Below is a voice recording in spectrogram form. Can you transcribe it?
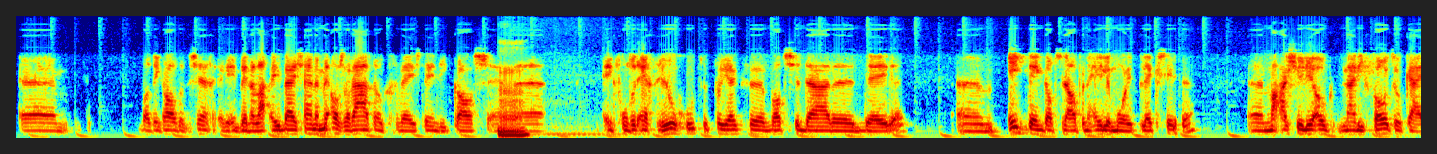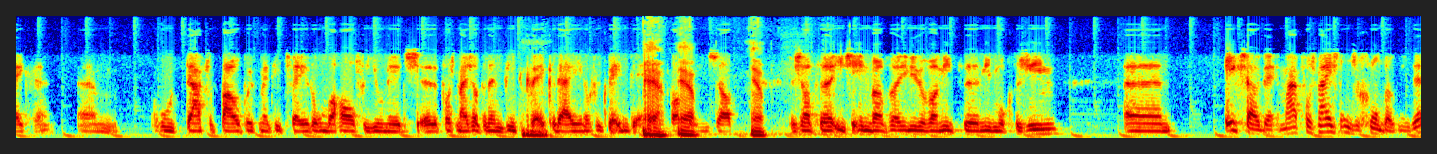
ehm, wat ik altijd zeg, ik ben er wij zijn er als raad ook geweest in die kas. En Ja. eh, ik vond het echt heel goed, het project eh, wat ze daar eh, deden. Ehm, ik denk dat ze daar op een hele mooie plek zitten. Maar als jullie ook naar die foto kijken, ehm, hoe het daar verpaupert met die twee ronde halve units. eh, volgens mij zat er een wietkwekerij in, of ik weet niet Ja, wat ja. erin zat. Ja. Er zat iets in wat we in ieder geval niet, niet mochten zien. Ehm, ik zou denken, maar volgens mij is het onze grond ook niet, hè?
